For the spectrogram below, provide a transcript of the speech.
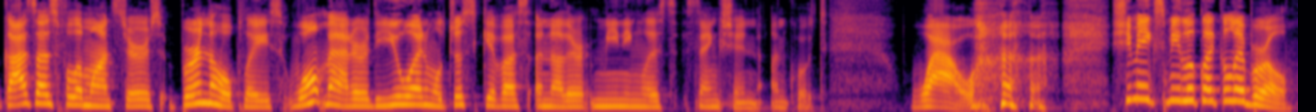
Gaza's full of monsters, burn the whole place, won't matter. The UN will just give us another meaningless sanction, unquote. Wow. she makes me look like a liberal.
